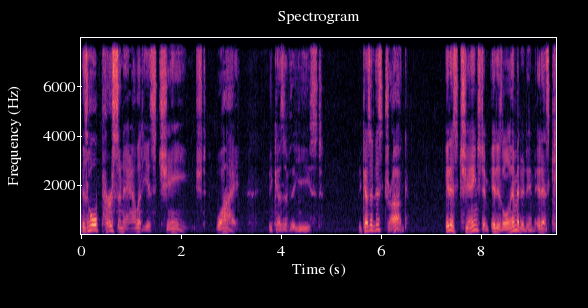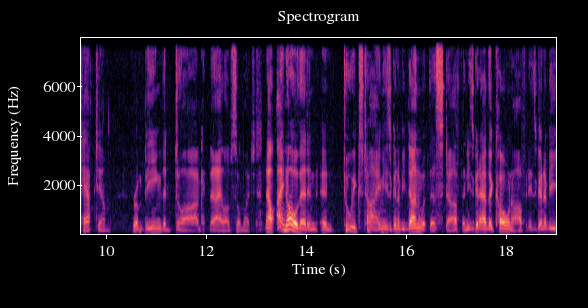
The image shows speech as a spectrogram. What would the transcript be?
his whole personality has changed. Why? Because of the yeast. Because of this drug. It has changed him. It has limited him. It has kept him from being the dog that I love so much. Now, I know that in, in two weeks' time, he's going to be done with this stuff and he's going to have the cone off and he's going to be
